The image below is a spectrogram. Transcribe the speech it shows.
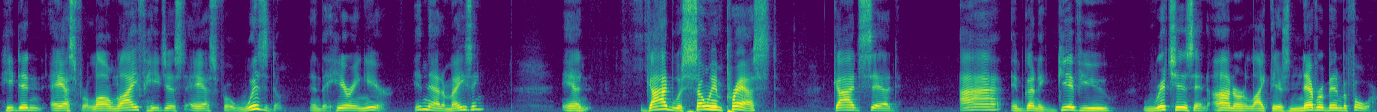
He didn't ask for long life. He just asked for wisdom and the hearing ear. Isn't that amazing? And God was so impressed, God said, I am going to give you riches and honor like there's never been before.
